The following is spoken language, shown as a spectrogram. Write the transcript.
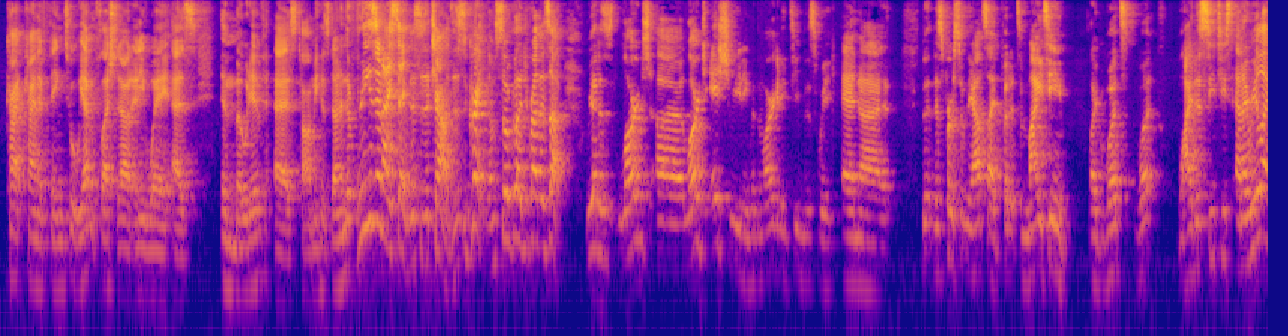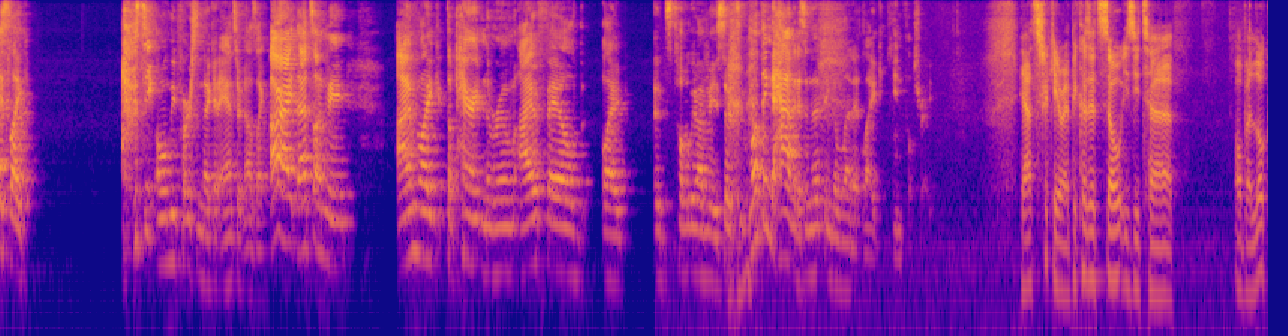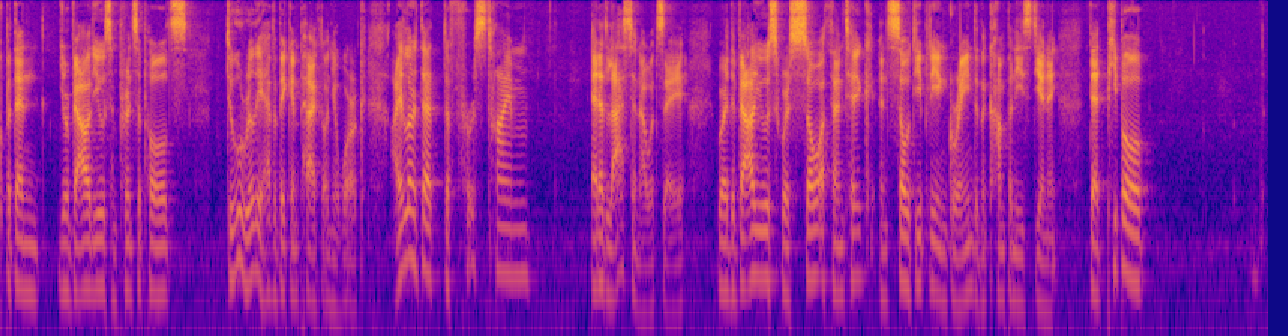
kind of thing to it. We haven't fleshed it out anyway as emotive as Tommy has done. And the reason I say this is a challenge, this is great. I'm so glad you brought this up. We had this large, uh, large-ish meeting with the marketing team this week, and uh, th- this person from the outside put it to my team, like, "What's what? Why does CTC?" And I realized like I was the only person that could answer it. And I was like, "All right, that's on me. I'm like the parent in the room. I have failed. Like, it's totally on me." So it's one thing to have it; it's another thing to let it like infiltrate. Yeah, it's tricky, right? Because it's so easy to overlook, but then your values and principles do really have a big impact on your work. I learned that the first time at Atlassian, I would say, where the values were so authentic and so deeply ingrained in the company's DNA that people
